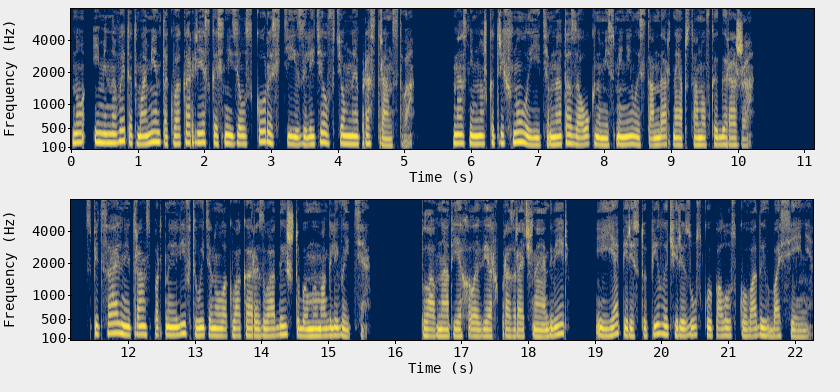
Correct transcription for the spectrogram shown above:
Но именно в этот момент аквакар резко снизил скорость и залетел в темное пространство — нас немножко тряхнуло, и темнота за окнами сменилась стандартной обстановкой гаража. Специальный транспортный лифт вытянул аквакар из воды, чтобы мы могли выйти. Плавно отъехала вверх прозрачная дверь, и я переступила через узкую полоску воды в бассейне.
